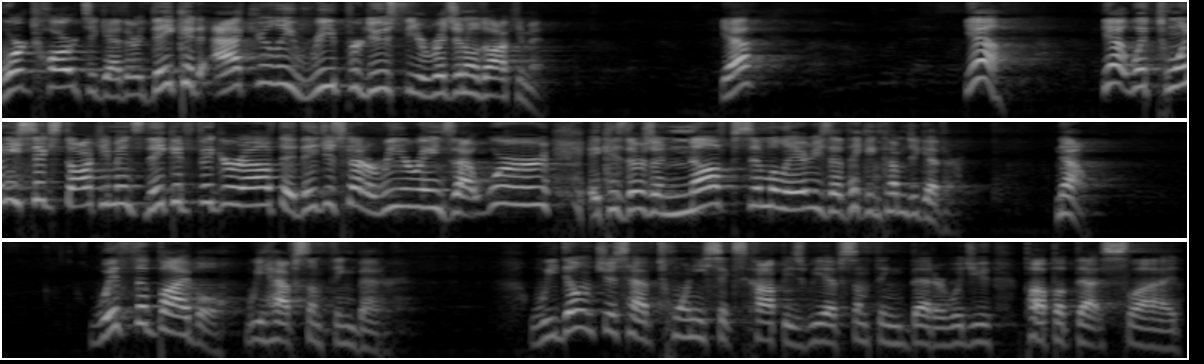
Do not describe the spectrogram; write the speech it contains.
worked hard together, they could accurately reproduce the original document? Yeah? Yeah. Yeah, with 26 documents, they could figure out that they just got to rearrange that word because there's enough similarities that they can come together. Now, with the Bible, we have something better. We don't just have 26 copies, we have something better. Would you pop up that slide?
